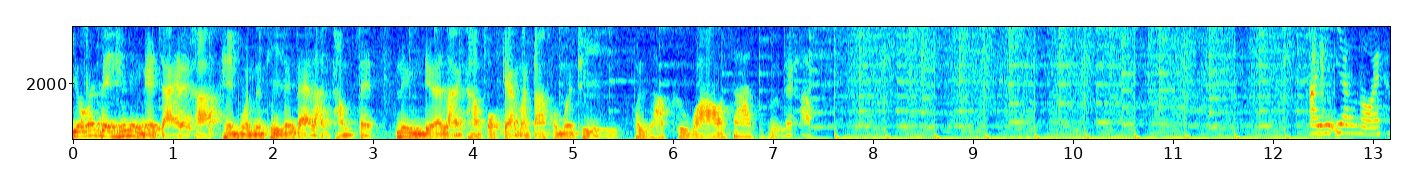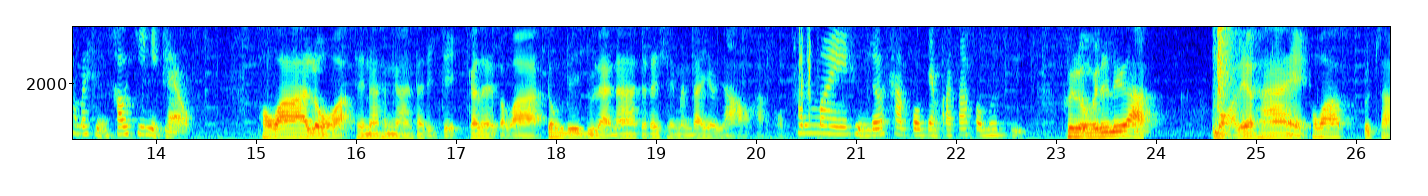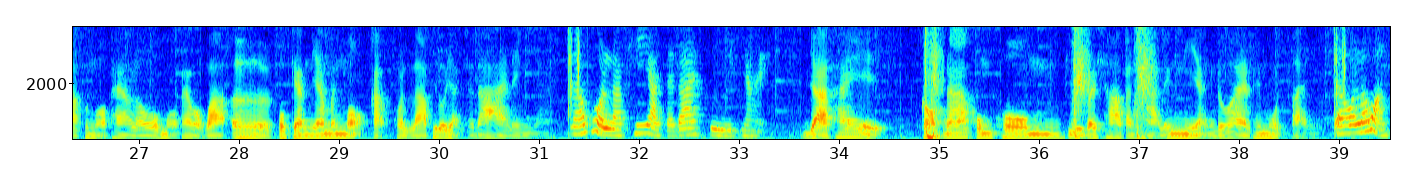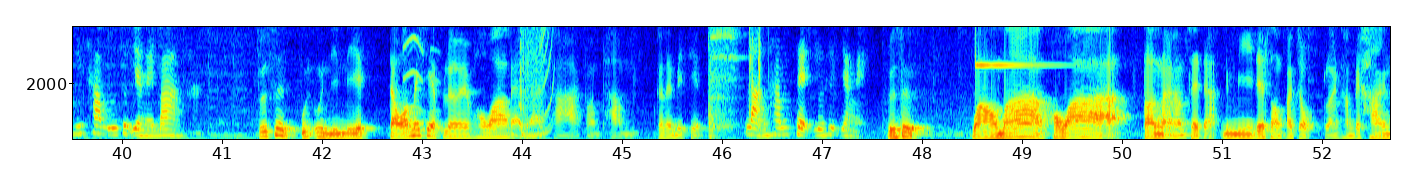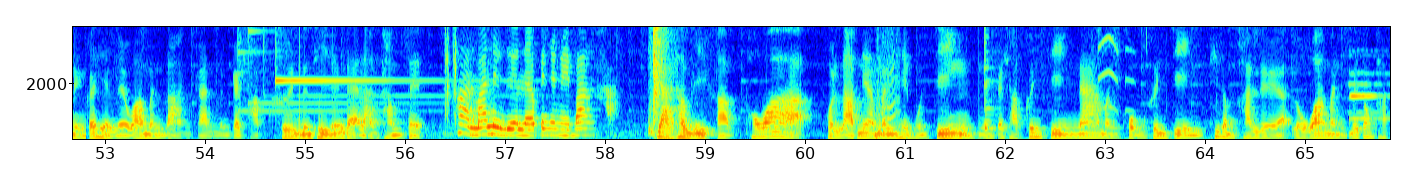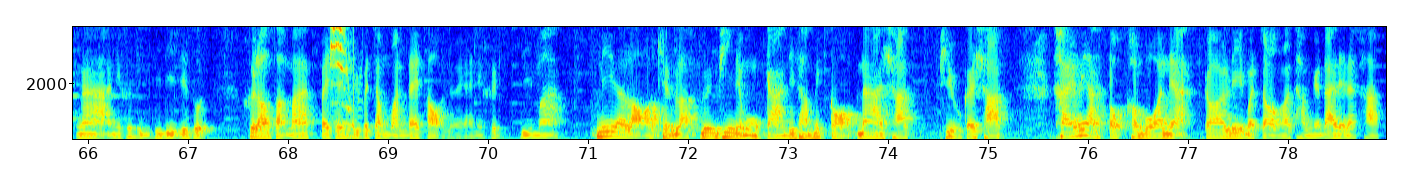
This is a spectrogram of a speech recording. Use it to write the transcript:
ยกให้เป็นที่หนึ่งในใจเลยครับ เห็นผลทันทีตั้งแต่หลังทำเสร็จ 1 เดือนหลังทำโปรแกรม Ultra Former T ผลลัพธ์คือว้าวซ่าสุดๆเลยครับ อายุยังน้อยทำไมถึงเข้าคลินิกแล้ว เพราะว่าโลอะใช้หน้าทำงานตั้งแต่เด็กๆ ก็เลยแบบว่าต้องรีบดูแลหน้าจะได้ใช้มันได้ยาวๆ ครับผมทำไมถึงเลือกทำโปรแกรม Ultra Former คือเราไม่ได้เลือก หมอเลือกให้ เพราะว่าปรึกษาคุณหมอแพลวแล้วหมอแพลวบอกว่าเออโปรแกรมเนี้ยมันเหมาะกับผลลัพธ์ที่เราอยากจะได้อะไรอย่างเงี้ยแล้วผลลัพธ์ที่อยากจะได้คือยังไง อยากให้กรอบหน้าคมๆผิวกระชับปัญหาเรื่องเหนียงด้วยให้หมดไป แล้วระหว่างที่ทำรู้สึกยังไงบ้างคะรู้สึกอุ่นๆนิดๆแต่ว่าไม่เจ็บเลย เพราะว่าแบบยาชาก่อนทำก็เลยไม่เจ็บ หลังทำเสร็จรู้สึกยังไง รู้สึก ว้าวมากเพราะว่าตอนหลังทำเสร็จอะมีได้สองกระจกหลังทำไปข้างหนึ่งก็เห็นเลยว่ามันต่างกันมันกระชับขึ้นทันทีตั้งแต่หลังทำเสร็จ ผ่านมาหนึ่งเดือนแล้วเป็นยังไงบ้างคะอยากทำอีกครับ เพราะว่าผลลัพธ์เนี่ยมันเห็นผลจริง มันกระชับขึ้นจริง หน้ามันคมขึ้นจริง ที่สำคัญเลยอะเราว่ามันไม่ต้องพักหน้า อันนี้คือสิ่งที่ดีที่สุด คือเราสามารถไปใช้ชีวิตประจำวันได้ต่อเลย อันนี้คือดีมาก นี่เหรอเคล็ดลับรุ่นพี่ในวงการที่ทำให้กรอบหน้าชัด ผิวกระชับ ใครไม่อยากตกขบวนเนี่ยก็รีบมาจองแล้วทำกันได้เลยนะครับ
